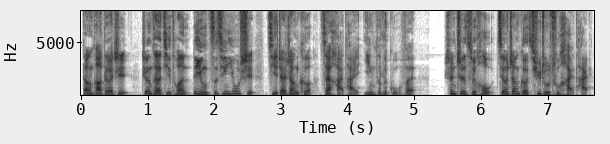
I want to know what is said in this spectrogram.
当他得知正泰集团利用资金优势挤占张克在海泰应得的股份，甚至最后将张克驱逐出海泰，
